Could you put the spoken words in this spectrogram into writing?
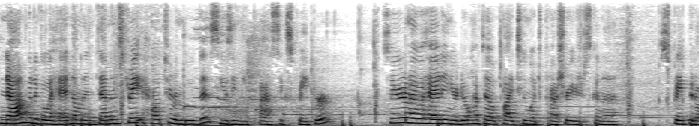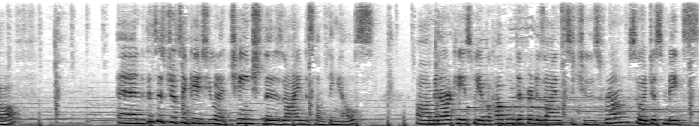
Now I'm gonna go ahead and I'm gonna demonstrate how to remove this using the plastic scraper. So you're gonna go ahead and you don't have to apply too much pressure. You're just gonna scrape it off. And this is just in case you want to change the design to something else. Um, in our case, we have a couple different designs to choose from, so it just makes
